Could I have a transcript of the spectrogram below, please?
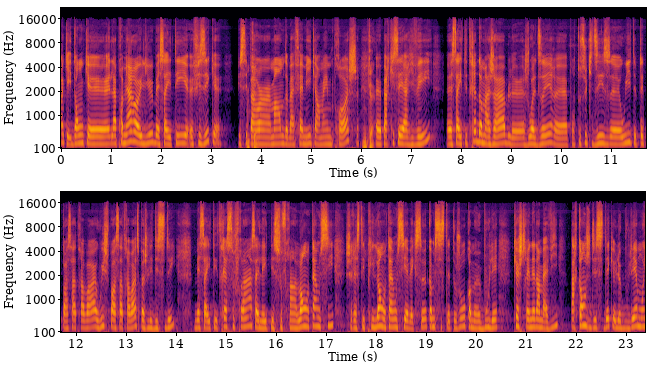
OK, donc euh, la première a eu lieu, ben, ça a été euh, physique. Puis c'est par un membre de ma famille quand même proche euh, par qui c'est arrivé. Euh, ça a été très dommageable, euh, je dois le dire, euh, pour tous ceux qui disent oui, tu es peut-être passé à travers. Oui, je suis passée à travers, c'est parce que je l'ai décidé. Mais ça a été très souffrant. Ça a été souffrant longtemps aussi. Je suis restée pris longtemps aussi avec ça, comme si c'était toujours comme un boulet que je traînais dans ma vie. Par contre, je décidais que le boulet, moi,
